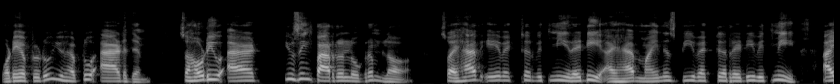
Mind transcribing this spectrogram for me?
What you have to do? You have to add them. So how do you add? using parallelogram law. So I have a vector with me ready. I have minus b vector ready with me. I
